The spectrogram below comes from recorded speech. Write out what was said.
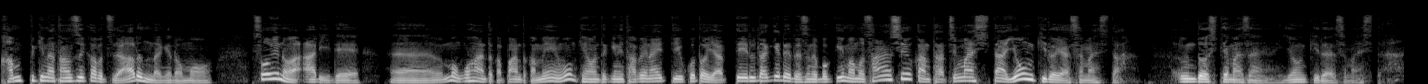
完璧な炭水化物であるんだけども、そういうのはありで、えー、もうご飯とかパンとか麺を基本的に食べないっていうことをやっているだけでですね、僕今もう3週間経ちました。4キロ痩せました。運動してません。4キロ痩せました。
